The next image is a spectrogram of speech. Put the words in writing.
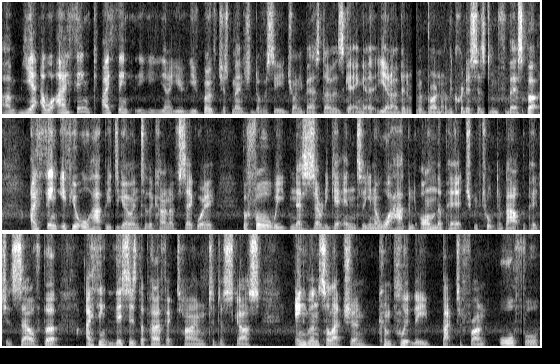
Um, yeah, well, I think I think you know you you've both just mentioned obviously Jonny Bairstow is getting a you know a bit of a brunt of the criticism for this, but I think if you're all happy to go into the kind of segue before we necessarily get into you know what happened on the pitch, we've talked about the pitch itself, but I think this is the perfect time to discuss England selection completely back to front, awful,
